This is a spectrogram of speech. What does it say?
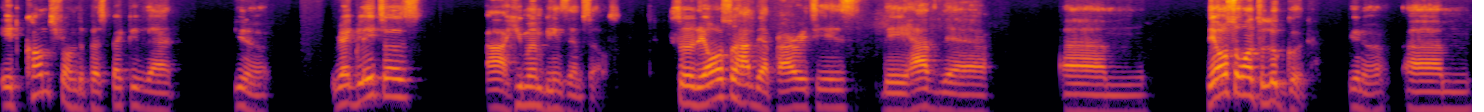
it comes from the perspective that you know regulators are human beings themselves. So they also have their priorities. They have their um, they also want to look good you know. Um,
